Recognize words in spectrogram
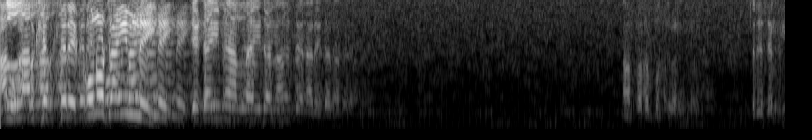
আল্লাহর ক্ষেত্রে কোনো টাইম নেই। যে টাইমে আল্লাহ এটা জানতেন আর এটা জানতেন। আমার কথা বুঝতে পারেন কি?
